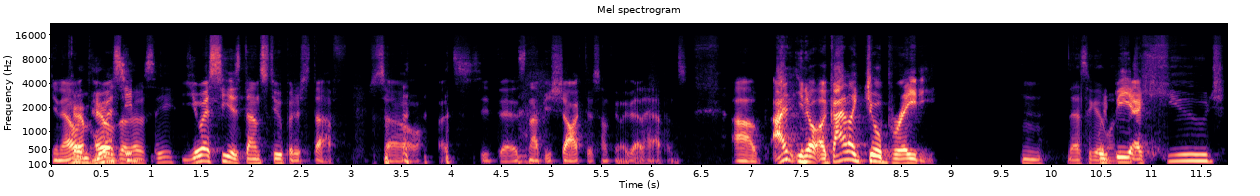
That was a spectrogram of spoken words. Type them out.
You know, USC. USC has done stupider stuff. So let's let's not be shocked if something like that happens. Uh, I you know a guy like Joe Brady That's a good would one. be a huge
